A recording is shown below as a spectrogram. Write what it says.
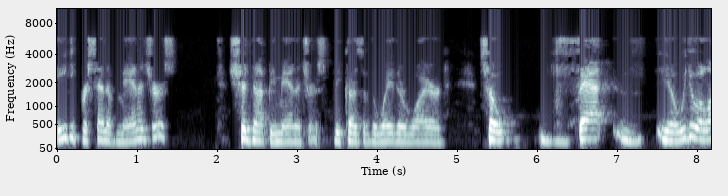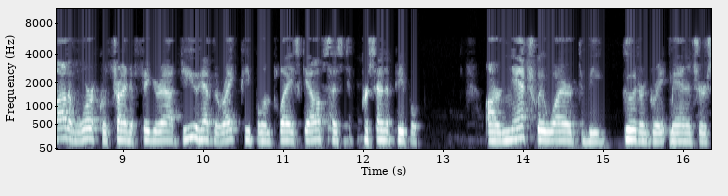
80% of managers should not be managers because of the way they're wired. So that you know we do a lot of work with trying to figure out do you have the right people in place gallup says 10% of people are naturally wired to be good or great managers,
